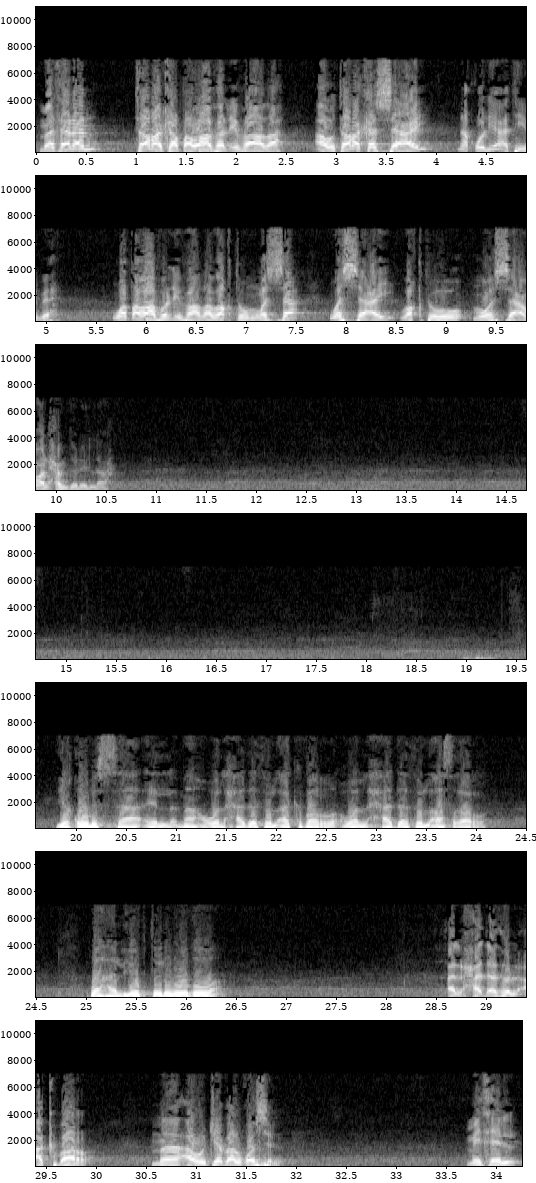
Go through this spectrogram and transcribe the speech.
مثلا ترك طواف الإفاضة أو ترك السعي نقول يأتي به. وطواف الإفاضة وقته موسع والسعي وقته موسع والحمد لله. يقول السائل ما هو الحدث الأكبر والحدث الأصغر؟ وهل يبطل الوضوء؟ الحدث الأكبر ما أوجب الغسل مثل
